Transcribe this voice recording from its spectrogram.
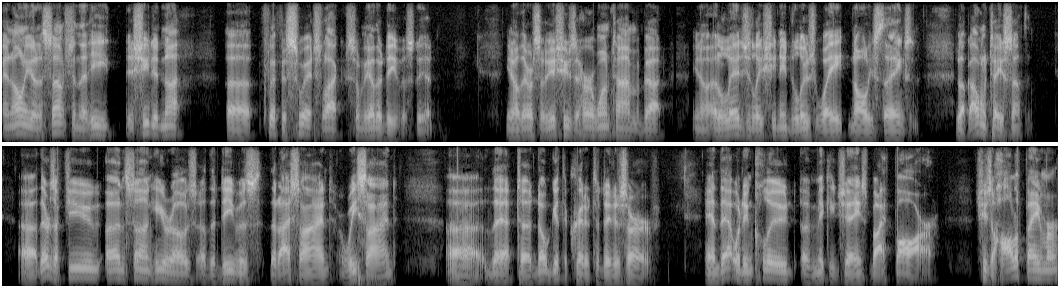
and only an assumption that he, she did not uh, flip his switch like some of the other divas did. You know, there were some issues at her one time about you know, allegedly she needed to lose weight and all these things. And look, I want to tell you something. Uh, there's a few unsung heroes of the divas that I signed or we signed uh, that uh, don't get the credit that they deserve, and that would include uh, Mickie James by far. She's a Hall of Famer.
